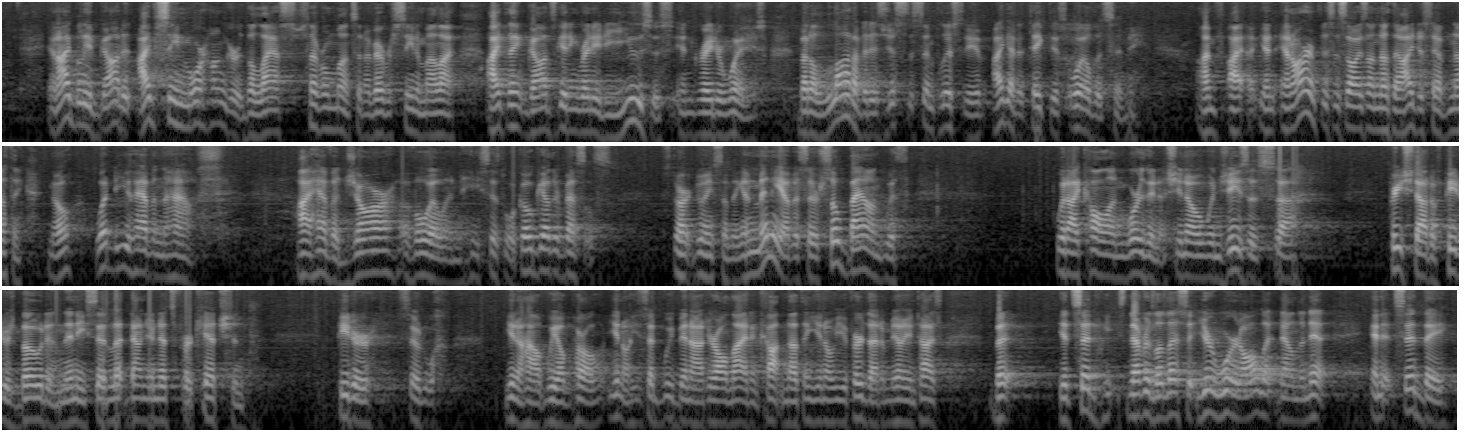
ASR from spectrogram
And I believe God, I've seen more hunger the last several months than I've ever seen in my life. I think God's getting ready to use us in greater ways. But a lot of it is just the simplicity of, I got to take this oil that's in me. I'm, I, and, and our emphasis is always on nothing. I just have nothing. No, what do you have in the house? I have a jar of oil in me. He says, Well, go gather vessels. Start doing something. And many of us are so bound with what I call unworthiness. You know, when Jesus. Uh, preached out of Peter's boat, and then he said, Let down your nets for a catch. And Peter said, well, You know how we all, you know, he said, We've been out here all night and caught nothing. You know, you've heard that a million times. But it said, Nevertheless, at your word, I'll let down the net. And it said they,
